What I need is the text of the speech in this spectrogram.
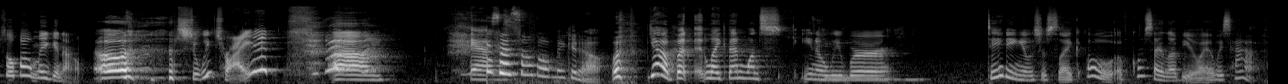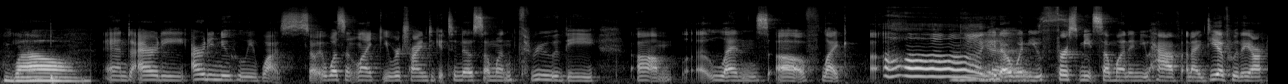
so about making out. Oh, Should we try it? Um, and he said something about making out. yeah, but like then once you know we were dating, it was just like, oh, of course I love you. I always have. wow. And I already I already knew who he was, so it wasn't like you were trying to get to know someone through the um, lens of like. Oh, you know, when you first meet someone and you have an idea of who they are,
